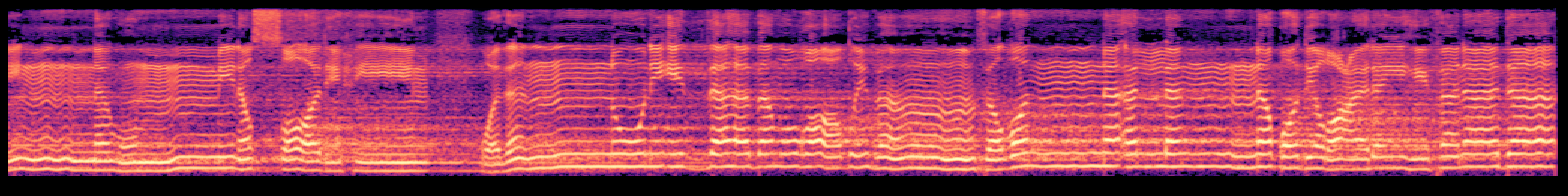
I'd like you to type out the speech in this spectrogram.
إنهم من الصالحين وذا النون إذ ذهب مغاضبا فظن أن لن نقدر عليه فنادى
